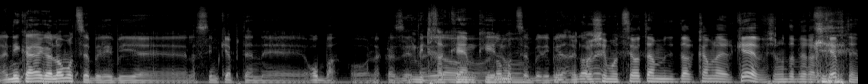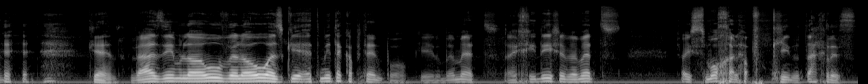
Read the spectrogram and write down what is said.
אני כרגע לא מוצא בליבי אה, לשים קפטן אה, אובה, או לקזט. מתחכם, לא, כאילו. לא מוצא בליבי. אני לא- בקושי מוצא אותם דרכם להרכב, שלא נדבר על קפטן. כן, ואז אם לא הוא ולא הוא, אז את מי תקפטן פה? כאילו, באמת. היחידי שבאמת אפשר לסמוך עליו, כאילו, תכלס.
